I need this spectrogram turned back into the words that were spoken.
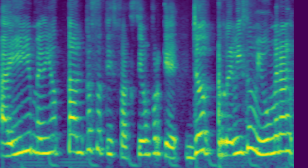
ahí me dio tanta satisfacción porque yo reviso mi Boomerang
